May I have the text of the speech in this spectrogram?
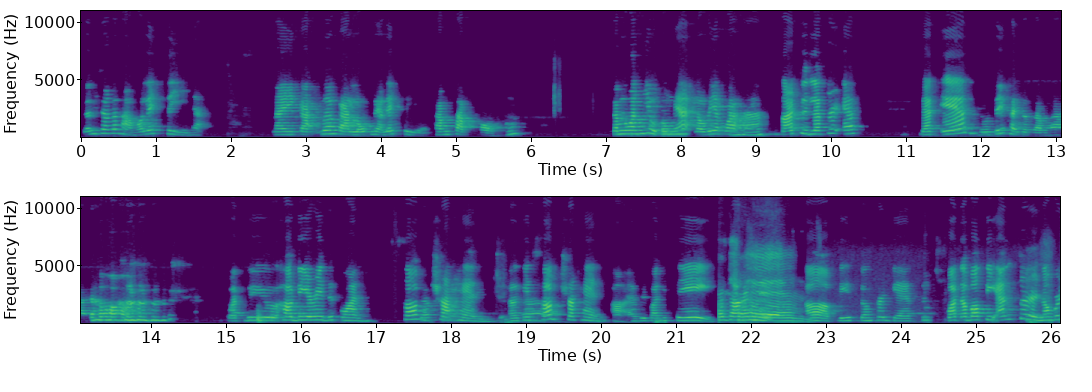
แล้วที่เชื่อก็ถามว่าเลขสี่เนี่ยในการเรื่องการลบเนี่ยเลขสี่คำศัพท์ของ จำนวนที่อยู่ตรงเนี้ย เราเรียกว่าอะไร Uh-huh. Starts with letter S. That is, ดูซิใครจะจำได้ what do you, how do you read this one? Subtrahend. Okay, Ah. subtrahend. Uh, everybody say. Subtraction. Ah, please don't forget. What about the answer? Number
